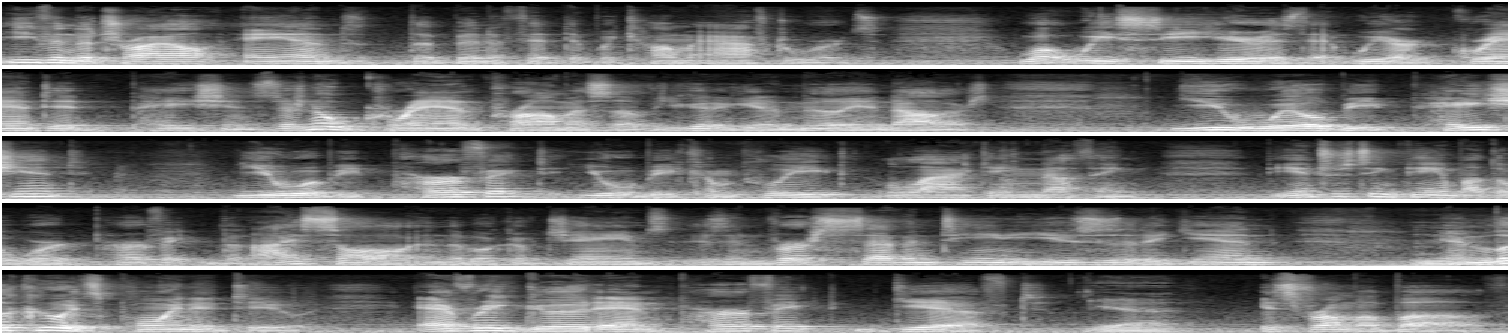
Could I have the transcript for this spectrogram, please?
even the trial and the benefit that would come afterwards. What we see here is that we are granted patience. There's no grand promise of you're going to get a million dollars. You will be patient. You will be perfect. You will be complete, lacking nothing. The interesting thing about the word perfect that I saw in the book of James is in verse 17, he uses it again. And look who it's pointed to. Every good and perfect gift Yeah. is from above.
